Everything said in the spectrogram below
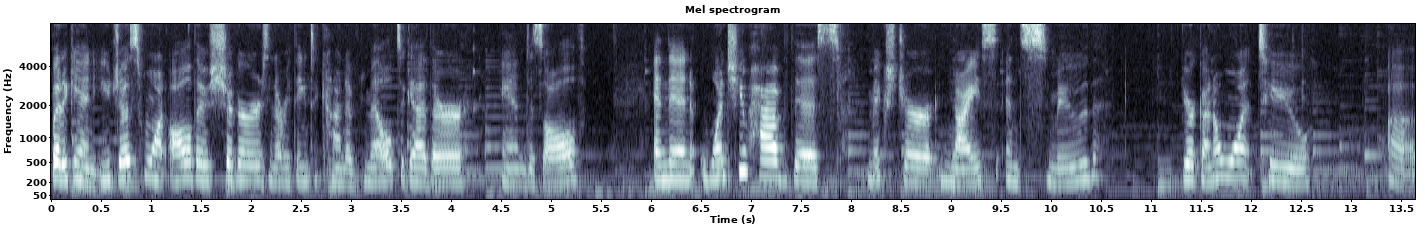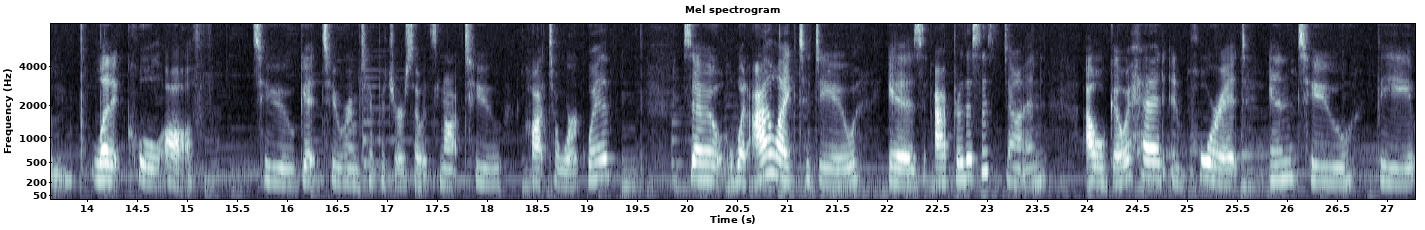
But again, you just want all those sugars and everything to kind of meld together and dissolve. And then once you have this mixture nice and smooth, you're gonna want to um, let it cool off to get to room temperature so it's not too hot to work with. So what I like to do is after this is done, I will go ahead and pour it into the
